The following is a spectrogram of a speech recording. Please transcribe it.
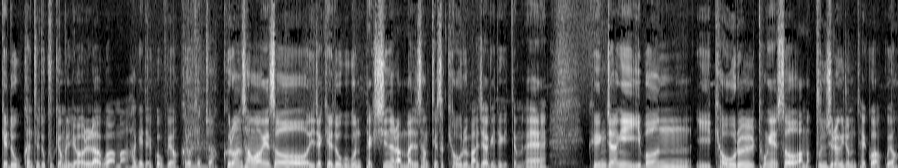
개도국한테도 국경을 열라고 아마 하게 될 거고요. 그렇겠죠. 그런 상황에서 이제 개도국은 백신을 안 맞은 상태에서 겨울을 맞이하게 되기 때문에 굉장히 이번 이 겨울을 통해서 아마 분수령이 좀 될 것 같고요.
